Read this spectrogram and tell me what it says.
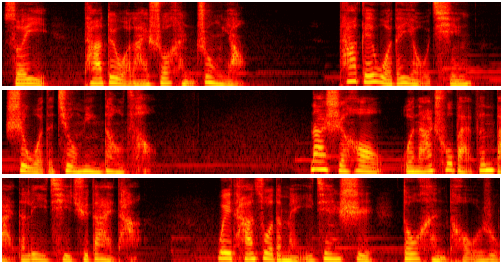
所以他对我来说很重要。他给我的友情是我的救命稻草。那时候，我拿出百分百的力气去带他，为他做的每一件事都很投入。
